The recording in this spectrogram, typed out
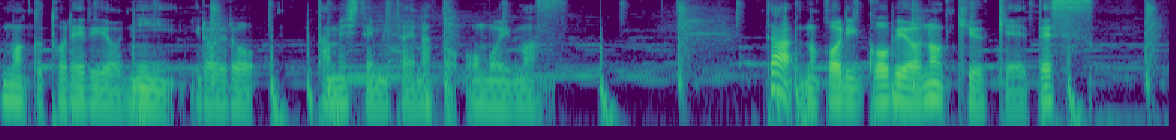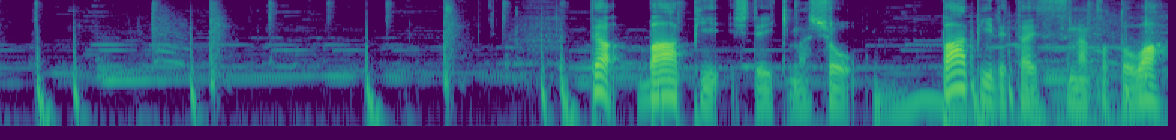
まく撮れるようにいろいろ試してみたいなと思います。では、残り5秒の休憩です。では、バーピーしていきましょう。バーピーで大切なことは、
